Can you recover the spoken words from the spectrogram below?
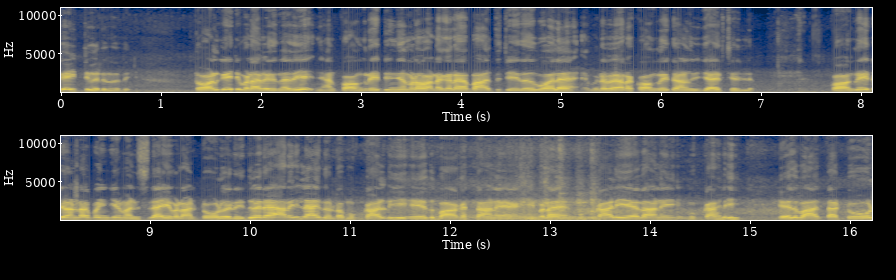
ഗേറ്റ് വരുന്നത്. ടോൾ ഗേറ്റ് ഇവിടെ വരുന്നത് ഞാൻ കോൺക്രീറ്റ് നമ്മുടെ വടകര ഭാഗത്ത് ചെയ്തതുപോലെ ഇവിടെ വേറെ കോൺക്രീറ്റ് ആണെന്ന് വിചാരിച്ചില്ല. കോൺക്രീറ്റ് കണ്ടപ്പോൾ എനിക്ക് മനസ്സിലായി ഇവിടെ ടോൾ വരുന്നത്. ഇതുവരെ അറിയില്ലായിരുന്നു കേട്ടോ മുക്കാളി ഏത് ഭാഗത്താണ് ഇവിടെ മുക്കാളി ഏതാണ് മുക്കാളി ഏത് ഭാഗത്താണ് ടോൾ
